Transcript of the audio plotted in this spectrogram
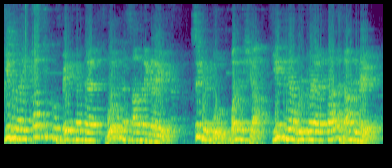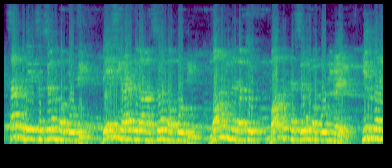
இதுவரை பத்துக்கும் மேற்பட்ட உலக சாதனைகளையும் சிங்கப்பூர் மலேசியா இந்தியா உட்பட பல நாடுகளில் சர்வதேச சிலம்ப போட்டி தேசிய அளவிலான சிலம்ப போட்டி மாநில மற்றும் மாவட்ட சிலம்ப போட்டிகளில் இதுவரை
